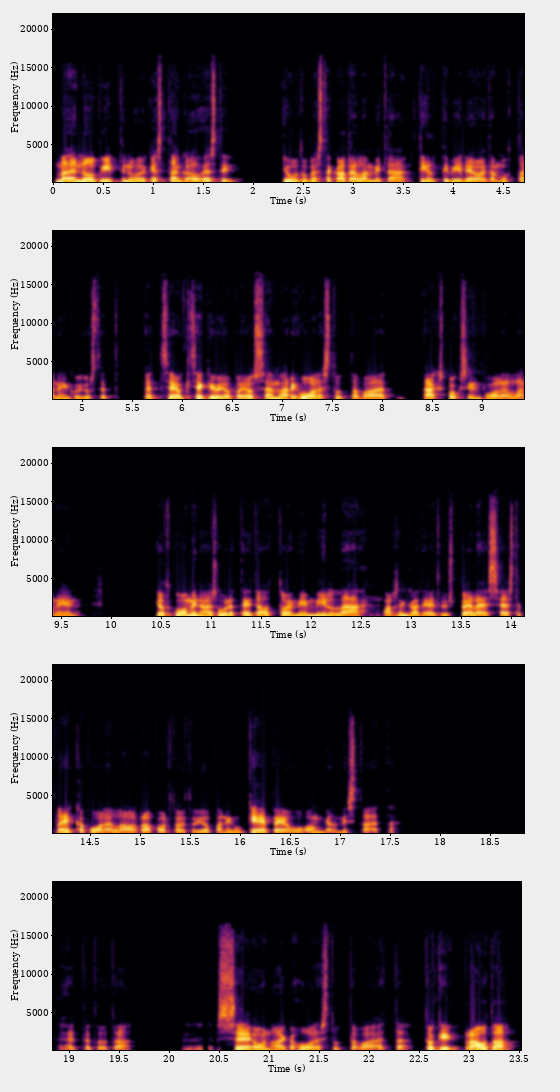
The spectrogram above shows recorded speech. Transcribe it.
mä en ole viittinyt oikeastaan kauheasti YouTubesta katella mitään tilttivideoita, mutta niin kuin just, että, että se on, sekin on jopa jossain määrin huolestuttavaa, että Xboxin puolella niin jotkut ominaisuudet ei taho toimia millään, varsinkaan tietyissä peleissä, ja sitten Pleikka-puolella on raportoitu jopa niin kuin GPU-ongelmista, että, että tota, se on aika huolestuttavaa, että toki rauta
